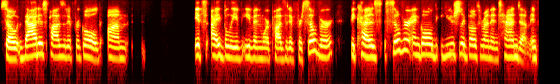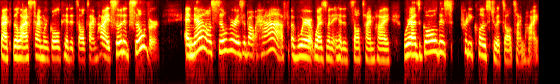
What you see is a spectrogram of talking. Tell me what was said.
So that is positive for gold. Um, it's, I believe, even more positive for silver because silver and gold usually both run in tandem. In fact, the last time when gold hit its all time high, so did silver. And now silver is about half of where it was when it hit its all time high, whereas gold is pretty close to its all time high.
